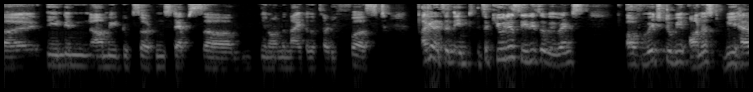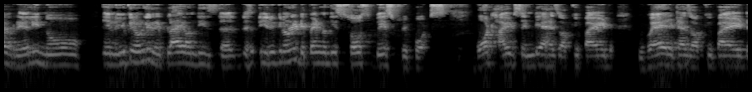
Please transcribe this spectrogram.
uh, the Indian army took certain steps, um, you know, on the night of the 31st. Again, it's an it's a curious series of events, of which, to be honest, we have really no you know you can only reply on these uh, you can only depend on these source based reports what heights india has occupied where it has occupied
